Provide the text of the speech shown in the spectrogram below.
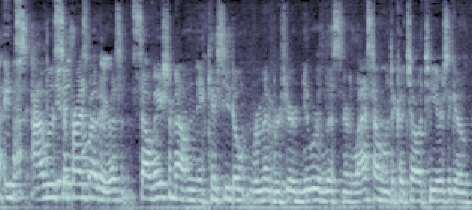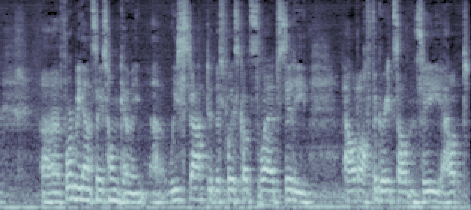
it's. I was surprised by the rest. Salvation Mountain. In case you don't remember, if you're a newer listener, last time I went to Coachella two years ago, uh, for Beyonce's homecoming, uh, we stopped at this place called Slab City, out off the Great Salton Sea, out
